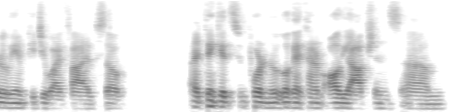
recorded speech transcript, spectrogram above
early in PGY five. So I think it's important to look at kind of all the options um,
